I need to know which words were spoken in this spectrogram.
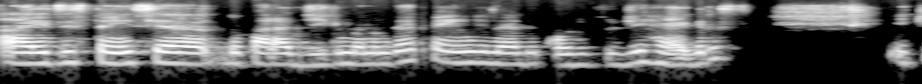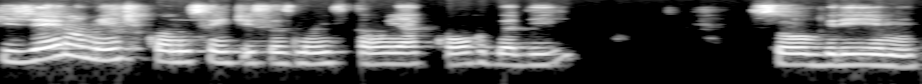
a existência do paradigma não depende né, do conjunto de regras e que geralmente quando os cientistas não estão em acordo ali sobre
